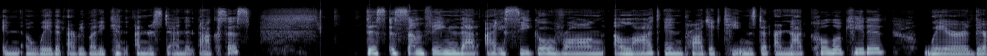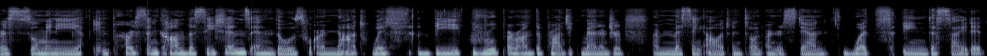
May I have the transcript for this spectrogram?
in a way that everybody can understand and access. This is something that I see go wrong a lot in project teams that are not co-located, where there are so many in-person conversations and those who are not with the group around the project manager are missing out and don't understand what's being decided.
